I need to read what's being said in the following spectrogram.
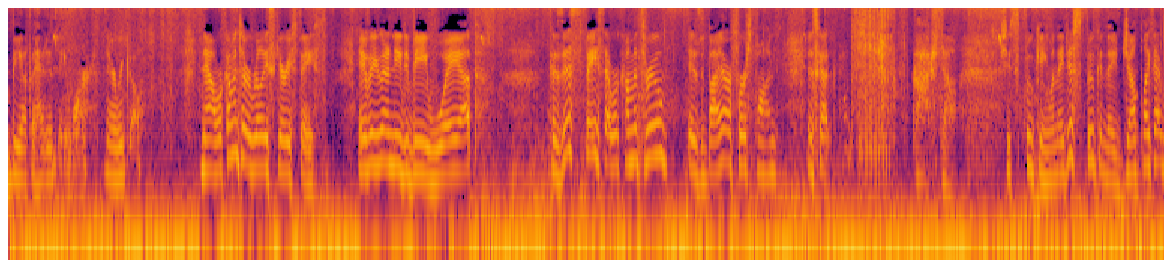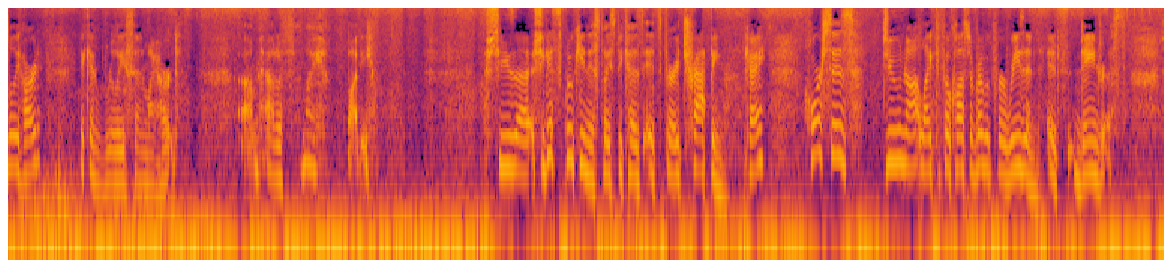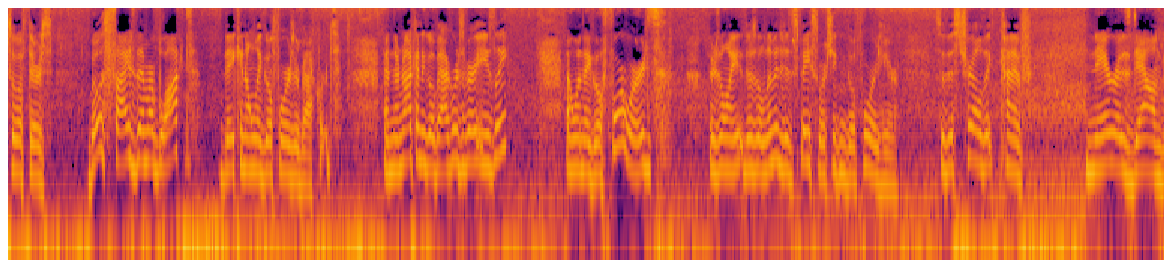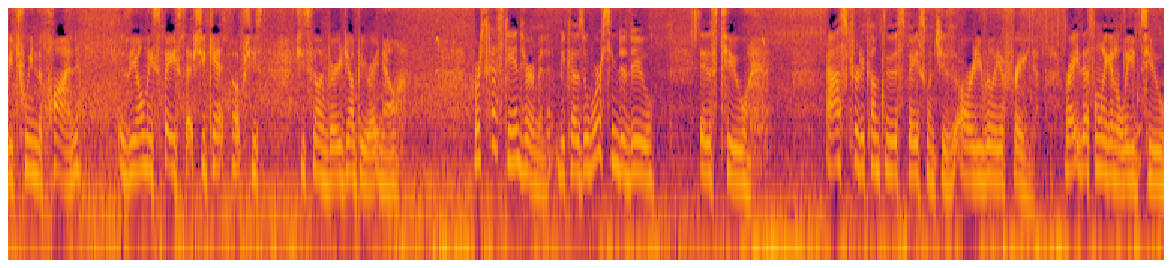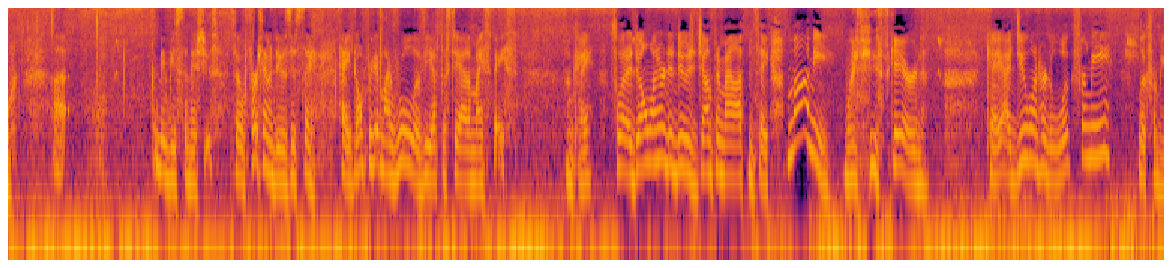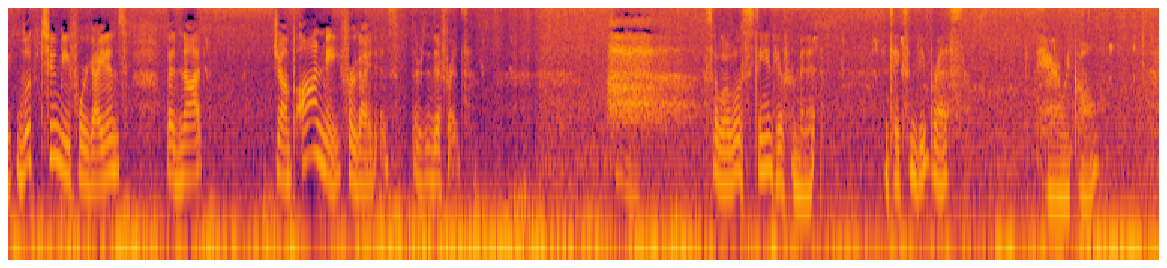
be up ahead of me more. There we go. Now we're coming to a really scary space. Ava, you're going to need to be way up because this space that we're coming through is by our first pond and it's got, gosh, no, she's spooking. When they just spook and they jump like that really hard, it can really send my heart um, out of my body she's uh, she gets spooky in this place because it's very trapping. Okay, horses do not like to feel claustrophobic for a reason. It's dangerous. So if there's both sides of them are blocked, they can only go forwards or backwards, and they're not going to go backwards very easily. And when they go forwards, there's only there's a limited space where she can go forward here. So this trail that kind of narrows down between the pond is the only space that she can't. Oh, she's she's feeling very jumpy right now. We're just going to stand here a minute because the worst thing to do is to ask her to come through this space when she's already really afraid, right? That's only going to lead to uh, maybe some issues. So, first thing I'm going to do is just say, hey, don't forget my rule of you have to stay out of my space. Okay? So, what I don't want her to do is jump in my lap and say, Mommy, when she's scared. Okay? I do want her to look for me, look for me, look to me for guidance, but not jump on me for guidance. There's a difference. So I will stand here for a minute and take some deep breaths. There we go.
